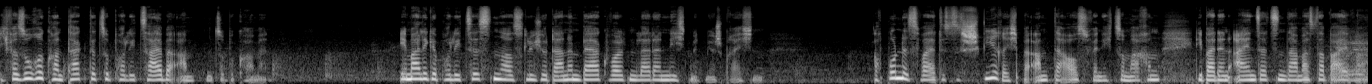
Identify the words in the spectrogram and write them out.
Ich versuche Kontakte zu Polizeibeamten zu bekommen. Ehemalige Polizisten aus Lüchow-Dannenberg wollten leider nicht mit mir sprechen. Auch bundesweit ist es schwierig, Beamte ausfindig zu machen, die bei den Einsätzen damals dabei waren.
